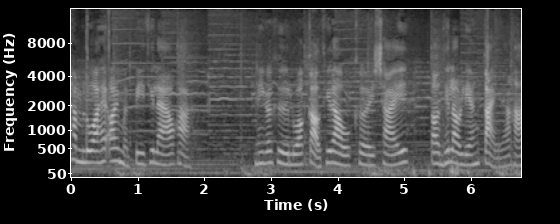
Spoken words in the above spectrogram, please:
ทำรั้วให้อ้อยเหมือนปีที่แล้วค่ะ นี่ก็คือรั้วเก่าที่เราเคยใช้ตอนที่เราเลี้ยงไก่นะคะ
